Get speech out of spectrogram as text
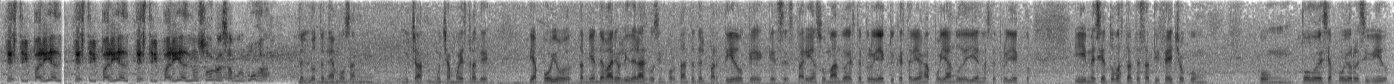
Destriparía, destriparía, destriparía de un solo esa burbuja. Lo tenemos, han muchas muchas muestras de, de apoyo también de varios liderazgos importantes del partido que, que se estarían sumando a este proyecto y que estarían apoyando de lleno este proyecto. Y me siento bastante satisfecho con, con todo ese apoyo recibido.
